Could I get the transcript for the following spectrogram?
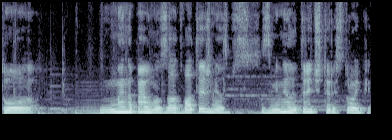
то ми, напевно, за два тижні змінили 3-4 стройки.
